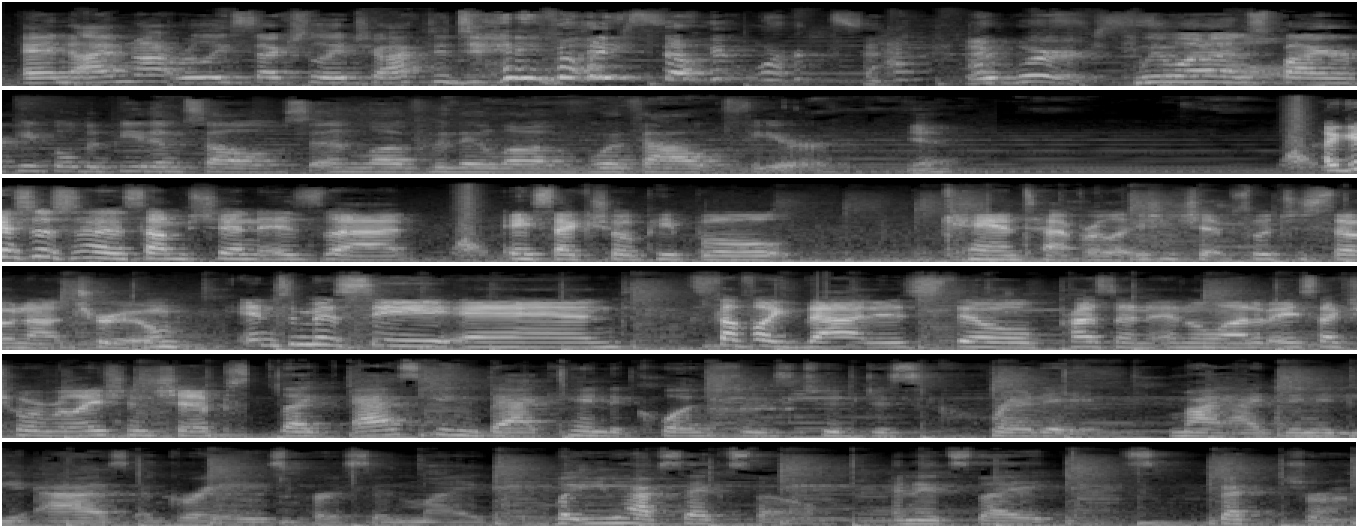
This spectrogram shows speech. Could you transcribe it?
And I'm not really sexually attracted to anybody, so it works out. It works. We want to inspire people to be themselves and love who they love without fear. Yeah. I guess just an assumption is that asexual people can't have relationships, which is so not true. Intimacy and stuff like that is still present in a lot of asexual relationships. Like asking backhanded questions to discredit my identity as a gray ace person, like, but you have sex though. And it's like, spectrum.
